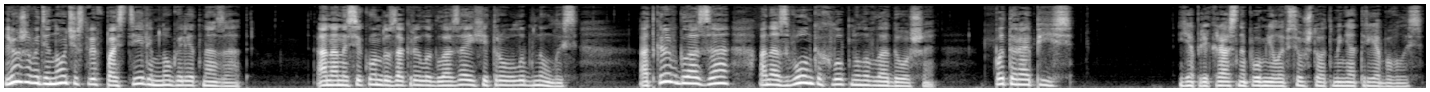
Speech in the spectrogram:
лежа в одиночестве в постели много лет назад». Она на секунду закрыла глаза и хитро улыбнулась. Открыв глаза, она звонко хлопнула в ладоши. «Поторопись». Я прекрасно помнила все, что от меня требовалось.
